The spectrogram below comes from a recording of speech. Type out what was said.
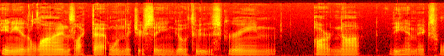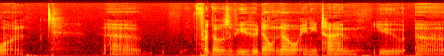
any of the lines like that one that you're seeing go through the screen are not the MX1. Uh, for those of you who don't know, anytime you uh,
